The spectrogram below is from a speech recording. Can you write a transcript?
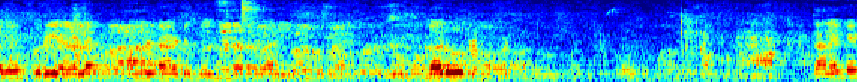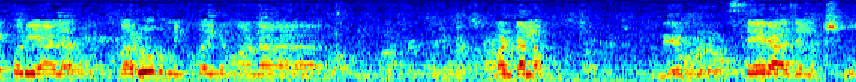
தலைமை பொறியாளர் தமிழ்நாடு மின்சார வாரியம் கரூர் மாவட்டம். தலைமை பொறியாளர் கரூர் மின்பகிர்மான மண்டலம் சே. ராஜலட்சுமி.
